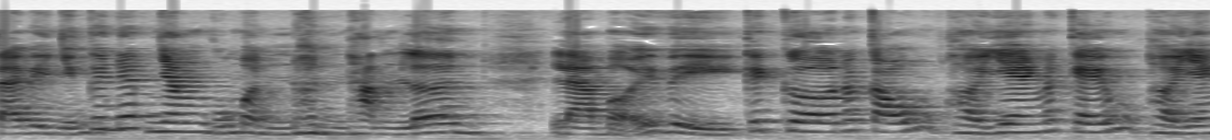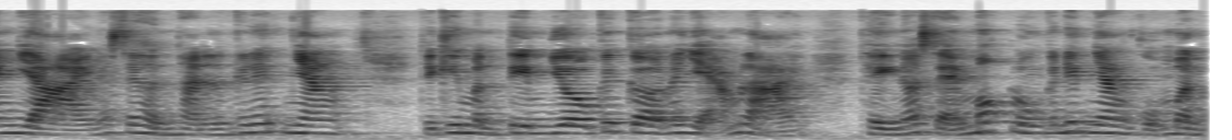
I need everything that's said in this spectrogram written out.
Tại vì những cái nếp nhăn của mình hình thành lên là bởi vì cái cơ nó cấu một thời gian nó kéo một thời gian dài nó sẽ hình thành lên cái nếp nhăn. Thì khi mình tiêm vô cái cơ nó giảm lại, thì nó sẽ mất luôn cái nếp nhăn của mình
